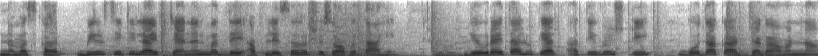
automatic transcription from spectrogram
नमस्कार. बीड सिटी लाईफ चॅनलमध्ये आपले सहर्ष स्वागत आहे. गेवराई तालुक्यात अतिवृष्टी गोदाकाठच्या गावांना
